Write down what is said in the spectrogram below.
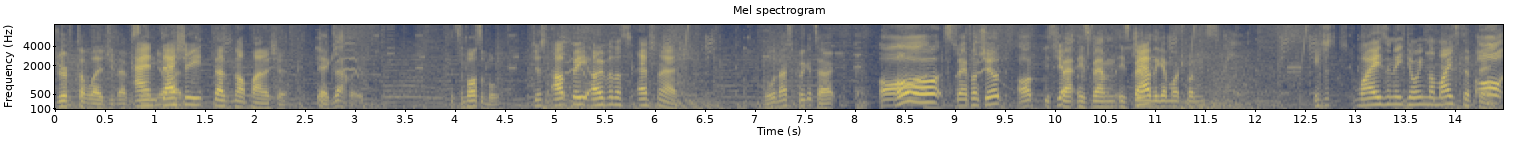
drift to ledge you've ever seen. And your life. Dashie does not punish it. Yeah, exactly. It's impossible. Just upbeat over the F smash. Oh, nice quick attack. Oh. oh. Straight on shield. Oh, he's, spam, he's spamming. He's spamming the game watch buttons. He just. Why isn't he doing the Meister thing? Oh,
